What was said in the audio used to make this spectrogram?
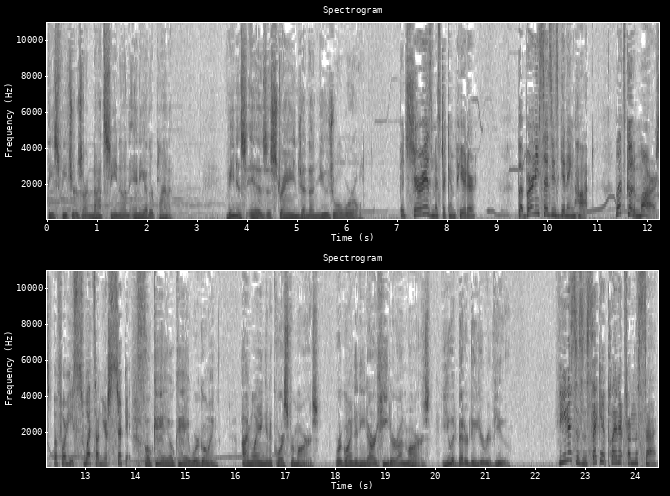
These features are not seen on any other planet. Venus is a strange and unusual world. It sure is, Mr. Computer. But Bernie says he's getting hot. Let's go to Mars before he sweats on your circuits. Okay, okay, we're going. I'm laying in a course for Mars. We're going to need our heater on Mars. You had better do your review. Venus is the second planet from the Sun.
